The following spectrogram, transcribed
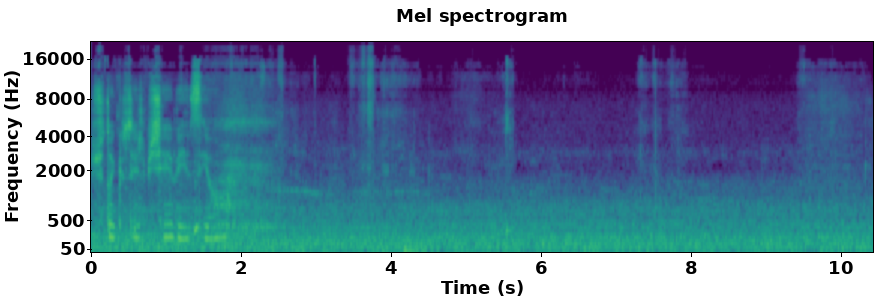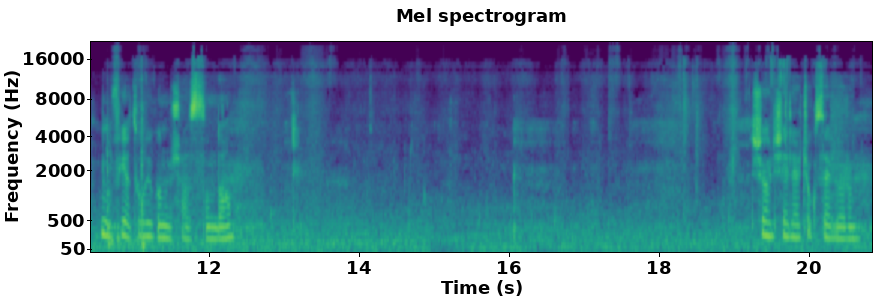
Şu da güzel bir şeye benziyor. Bunun fiyatı uygunmuş aslında. Şöyle şeyleri çok seviyorum.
